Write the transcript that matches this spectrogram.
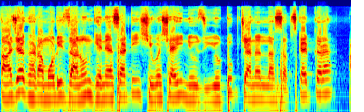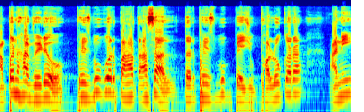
ताज्या घडामोडी जाणून घेण्यासाठी शिवशाही न्यूज यूट्यूब चॅनलला सबस्क्राईब करा. आपण हा व्हिडिओ फेसबुकवर पाहत असाल तर फेसबुक पेज फॉलो करा आणि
